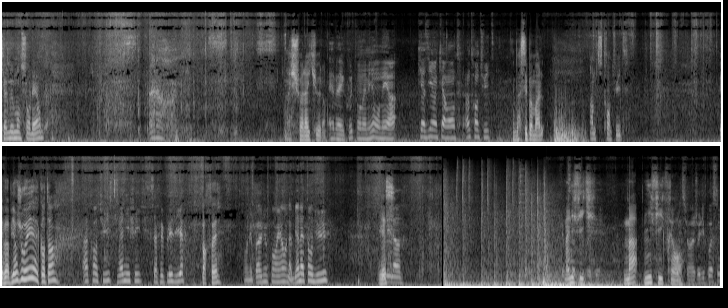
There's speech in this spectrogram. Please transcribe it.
calmement sur l'herbe. Alors. Ouais, je suis à la queue là. Eh ben écoute mon ami, on est à quasi 1,40, 1,38. Et bah c'est pas mal. Un petit 38. Et bah bien joué Quentin. 1,38, magnifique, ça fait plaisir. Parfait. On n'est pas venu pour rien, on a bien attendu. Et Yes. il est là. Magnifique. Magnifique frérot. On sur un joli poisson.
